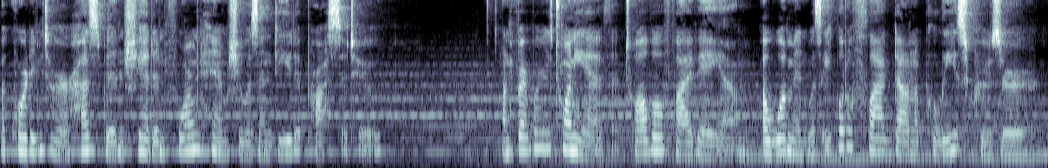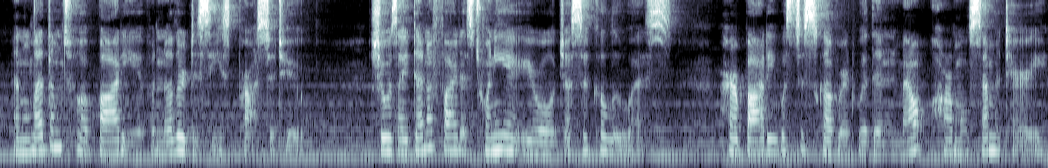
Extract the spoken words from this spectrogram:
According to her husband, she had informed him she was indeed a prostitute. On February 20th at 12:05 a.m., a woman was able to flag down a police cruiser and led them to a body of another deceased prostitute. She was identified as 28-year-old Jessica Lewis. Her body was discovered within Mount Carmel Cemetery,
